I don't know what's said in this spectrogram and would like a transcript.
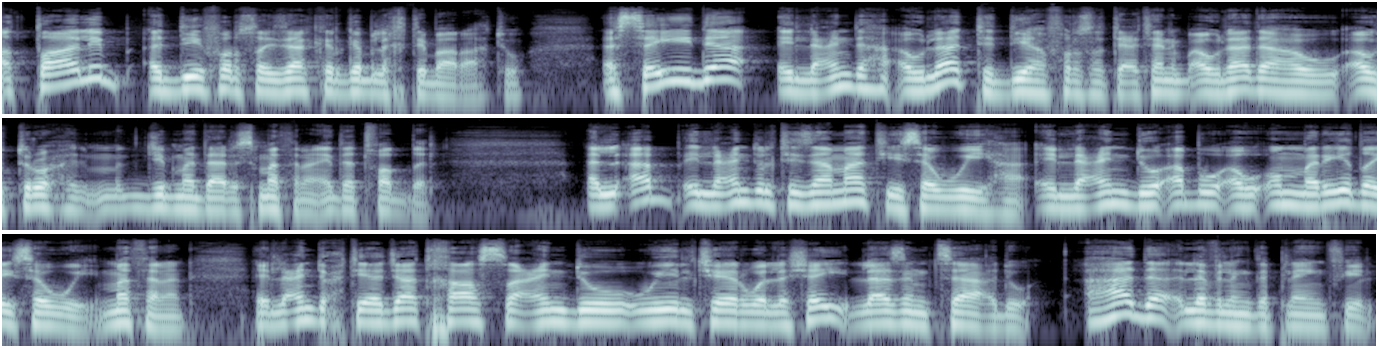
الطالب أديه فرصة يذاكر قبل اختباراته. السيدة اللي عندها أولاد تديها فرصة تعتني بأولادها أو, أو تروح تجيب مدارس مثلا إذا تفضل. الأب اللي عنده التزامات يسويها اللي عنده أبو أو أم مريضة يسويه. مثلا اللي عنده احتياجات خاصة عنده wheelchair ولا شيء لازم تساعده. هذا leveling the playing field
